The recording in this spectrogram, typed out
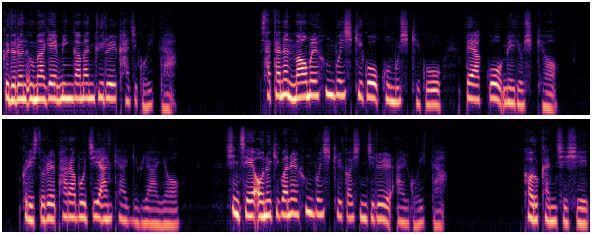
그들은 음악에 민감한 귀를 가지고 있다. 사탄은 마음을 흥분시키고 고무시키고 빼앗고 매료시켜 그리스도를 바라보지 않게 하기 위하여 신체의 어느 기관을 흥분시킬 것인지를 알고 있다. 거룩한 지식,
